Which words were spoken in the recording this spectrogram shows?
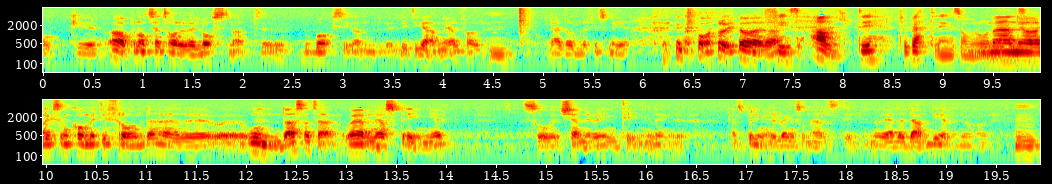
Och eh, ja, på något sätt har det väl lossnat eh, på baksidan lite grann i alla fall. Mm. Även om det finns mer kvar att göra. Det finns alltid förbättringsområden. Men jag alltså. har liksom kommit ifrån det här onda så att säga. Och även när jag springer så känner jag ingenting längre. Jag kan springa hur länge som helst när det gäller den delen. alla fall. Mm.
